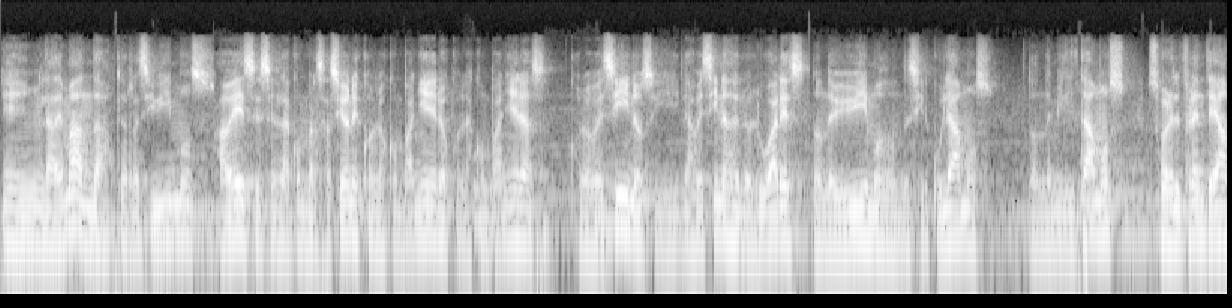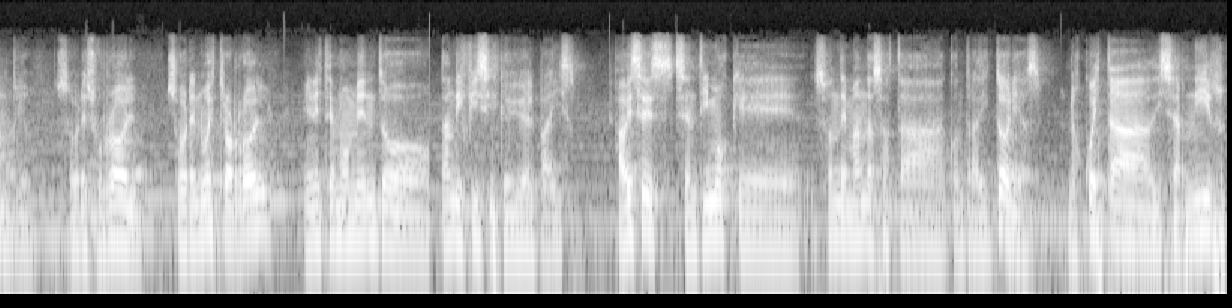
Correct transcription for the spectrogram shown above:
en la demanda que recibimos a veces en las conversaciones con los compañeros, con las compañeras, con los vecinos y las vecinas de los lugares donde vivimos, donde circulamos, donde militamos, sobre el Frente Amplio, sobre su rol, sobre nuestro rol en este momento tan difícil que vive el país. A veces sentimos que son demandas hasta contradictorias. Nos cuesta discernir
